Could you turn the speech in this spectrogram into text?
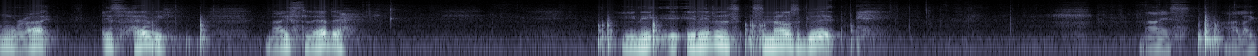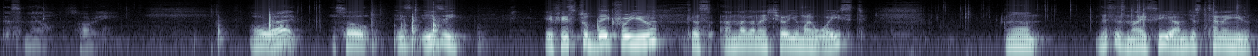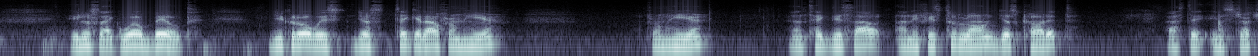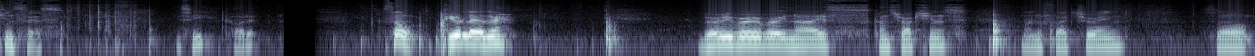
All right, it's heavy. Nice leather. You need, it even smells good. Nice. I like the smell. Sorry. All right. So it's easy. If it's too big for you, because I'm not gonna show you my waist. Um, this is nice here. I'm just telling you, it looks like well built. You could always just take it out from here, from here, and take this out. And if it's too long, just cut it, as the instruction says. You see, cut it. So pure leather, very very very nice constructions, manufacturing. So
